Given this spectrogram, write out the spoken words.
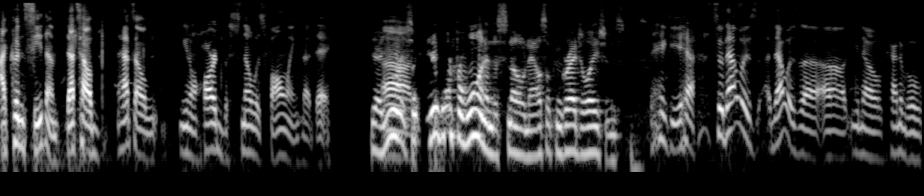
I couldn't see them. That's how that's how you know hard the snow was falling that day. Yeah, you were um, so you're one for one in the snow now, so congratulations. Thank you. Yeah, so that was that was a, a you know kind of a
